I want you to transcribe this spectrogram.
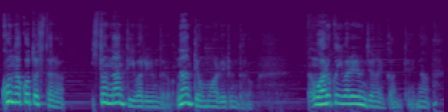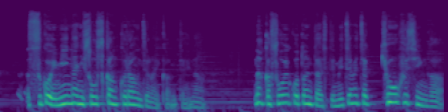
こんなことしたら人に何て言われるんだろう何て思われるんだろう悪く言われるんじゃないかみたいな。すごいみんなにソース感食らうんじゃないかみたいな。なんかそういうことに対してめちゃめちゃ恐怖心が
